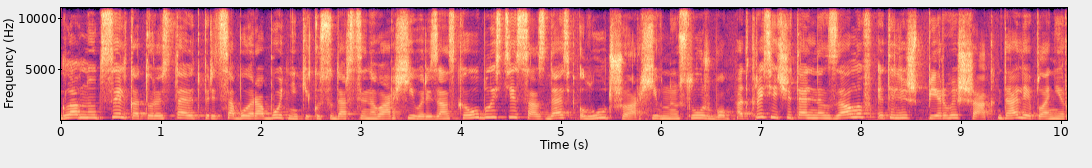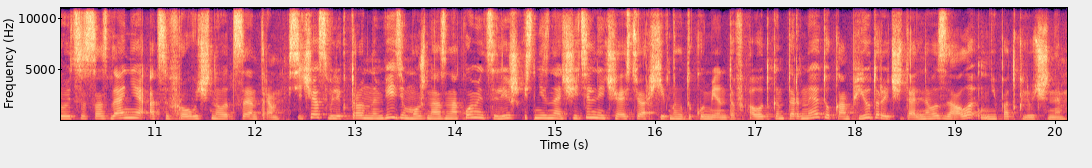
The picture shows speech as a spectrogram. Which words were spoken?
Главную цель, которую ставят перед собой работники Государственного архива Рязанской области – создать лучшую архивную службу. Открытие читальных залов – это лишь первый шаг. Далее планируется создание оцифровочного центра. Сейчас в электронном виде можно ознакомиться лишь с незначительной частью архивных документов, а вот к интернету компьютеры читального зала не подключены.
